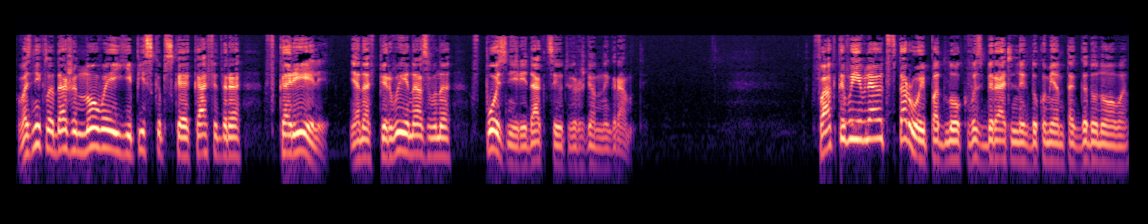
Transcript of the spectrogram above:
Возникла даже новая епископская кафедра в Карелии, и она впервые названа в поздней редакции утвержденной грамоты. Факты выявляют второй подлог в избирательных документах Годунова.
